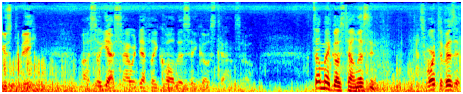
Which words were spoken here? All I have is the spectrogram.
used to be. Uh, so yes, I would definitely call this a ghost town. So, it's on my ghost town. Listen, it's worth a visit.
